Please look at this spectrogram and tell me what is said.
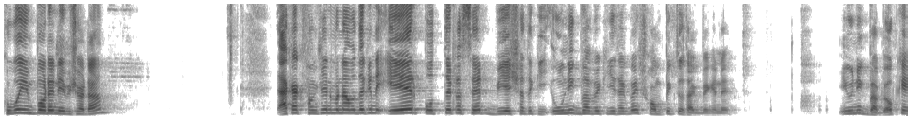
খুবই ইম্পর্টেন্ট এই বিষয়টা। এক এক ফাংশন মানে আমাদের এখানে এর প্রত্যেকটা সেট বি এর সাথে কি? ইউনিক ভাবে কি থাকবে? সম্পৃক্ত থাকবে এখানে। ইউনিক ভাবে ওকে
